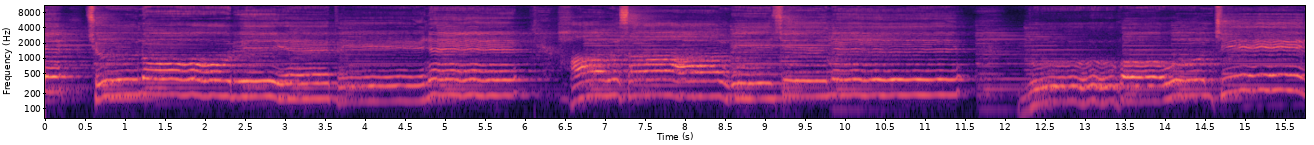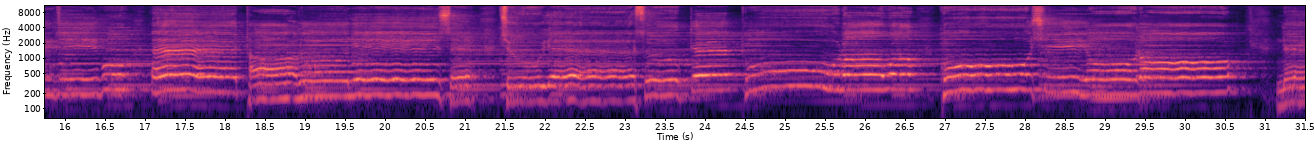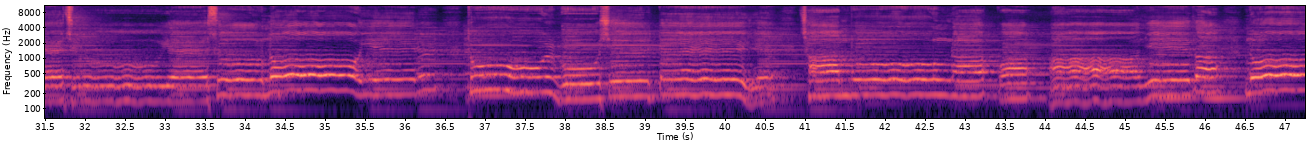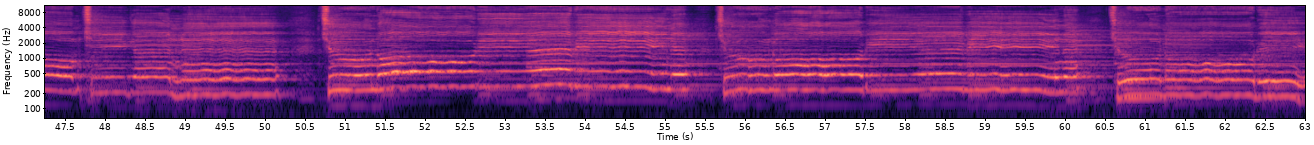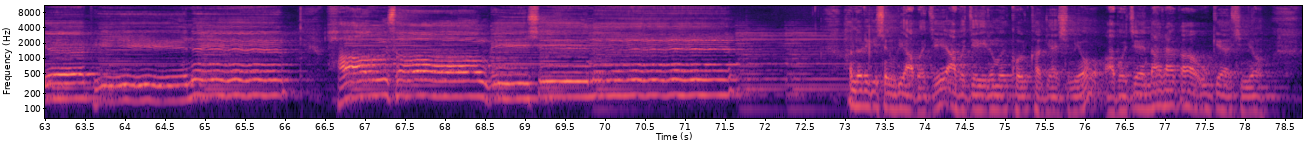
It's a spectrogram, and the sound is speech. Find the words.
비네 주 주 너리에 비네 주 너리에 비네 주 너리에 비네. 항상 비시네 하늘에 계신 우리 아버지, 아버지의 이름을 거룩하게 하시며 아버지의 나라가 오게 하시며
